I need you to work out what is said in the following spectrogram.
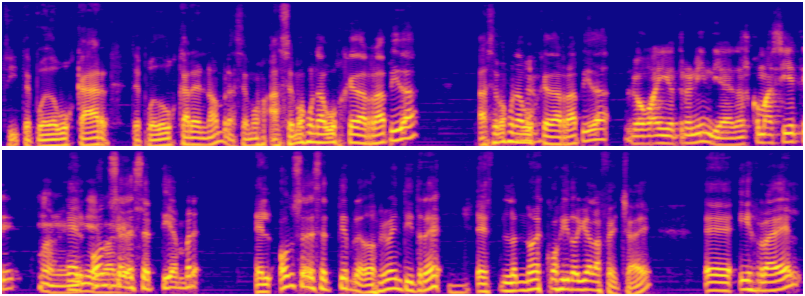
sí, te puedo buscar, te puedo buscar el nombre. Hacemos, hacemos una búsqueda rápida. Hacemos una búsqueda rápida Luego hay otro en India de 2,7. Bueno, en El India hay 11 de septiembre, el 11 de septiembre de 2023, es- no he escogido yo la fecha, ¿eh? Eh, Israel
